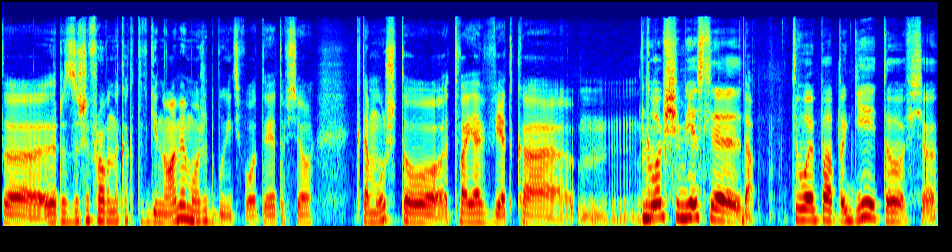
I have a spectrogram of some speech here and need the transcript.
э, зашифрована как-то в геноме, может быть, вот, и это все к тому, что твоя ветка... Как... Ну, в общем, если... Да твой папа гей, то все.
